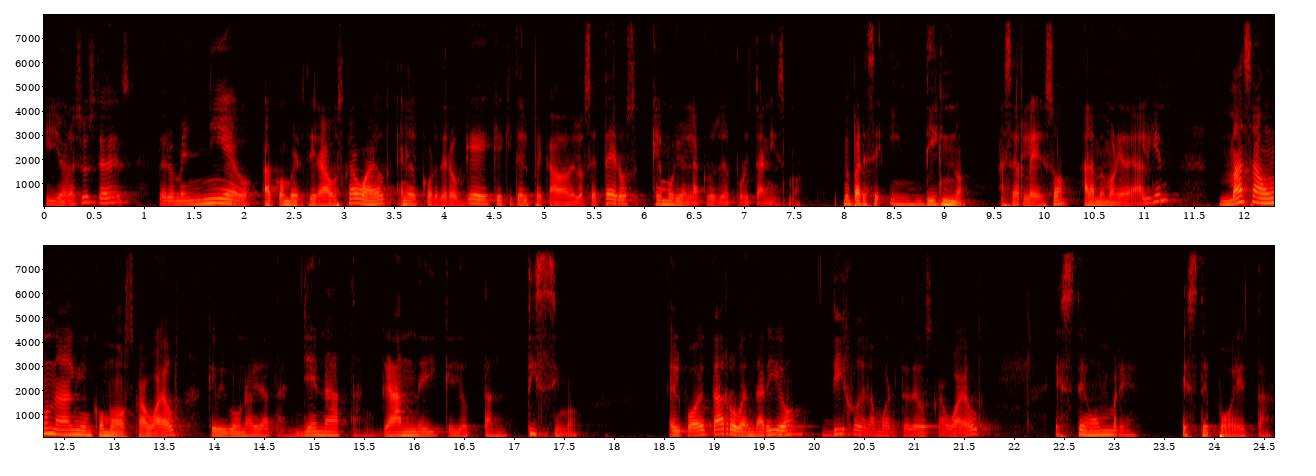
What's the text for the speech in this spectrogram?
Y yo no sé ustedes, pero me niego a convertir a Oscar Wilde en el cordero gay que quita el pecado de los heteros que murió en la cruz del puritanismo. Me parece indigno hacerle eso a la memoria de alguien más aún a alguien como Oscar Wilde, que vivió una vida tan llena, tan grande y que dio tantísimo. El poeta Rubén Darío dijo de la muerte de Oscar Wilde, este hombre, este poeta,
